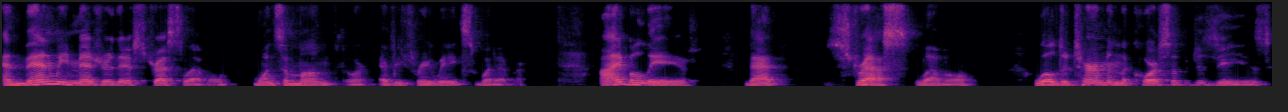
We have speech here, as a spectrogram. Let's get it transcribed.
And then we measure their stress level once a month or every three weeks whatever. I believe that stress level will determine the course of disease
